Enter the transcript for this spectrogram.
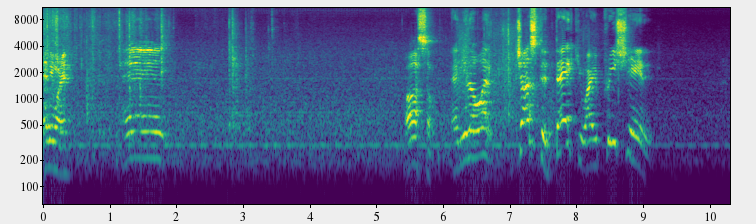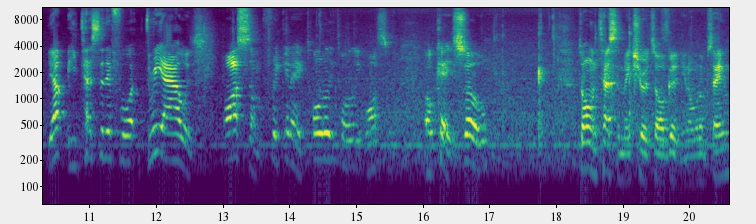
anyway, and awesome. And you know what? Justin, thank you. I appreciate it. Yep, he tested it for three hours. Awesome. Freaking A. Totally, totally awesome. Okay, so it's all in test to make sure it's all good. You know what I'm saying?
